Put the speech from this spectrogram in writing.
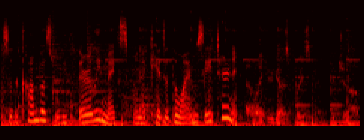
so the compost will be thoroughly mixed when the kids at the YMCA turn it. I like your guys' placement. Good job.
